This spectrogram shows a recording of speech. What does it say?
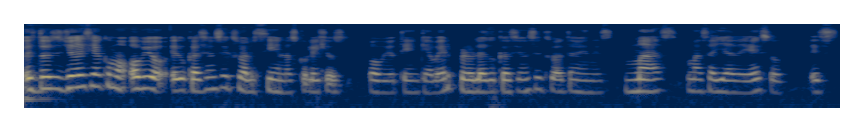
Entonces yo decía como, obvio, educación sexual sí en los colegios, obvio, tiene que haber, pero la educación sexual también es más, más allá de eso. Es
